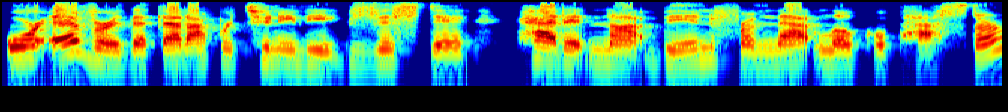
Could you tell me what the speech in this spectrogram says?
or ever that that opportunity existed had it not been from that local pastor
